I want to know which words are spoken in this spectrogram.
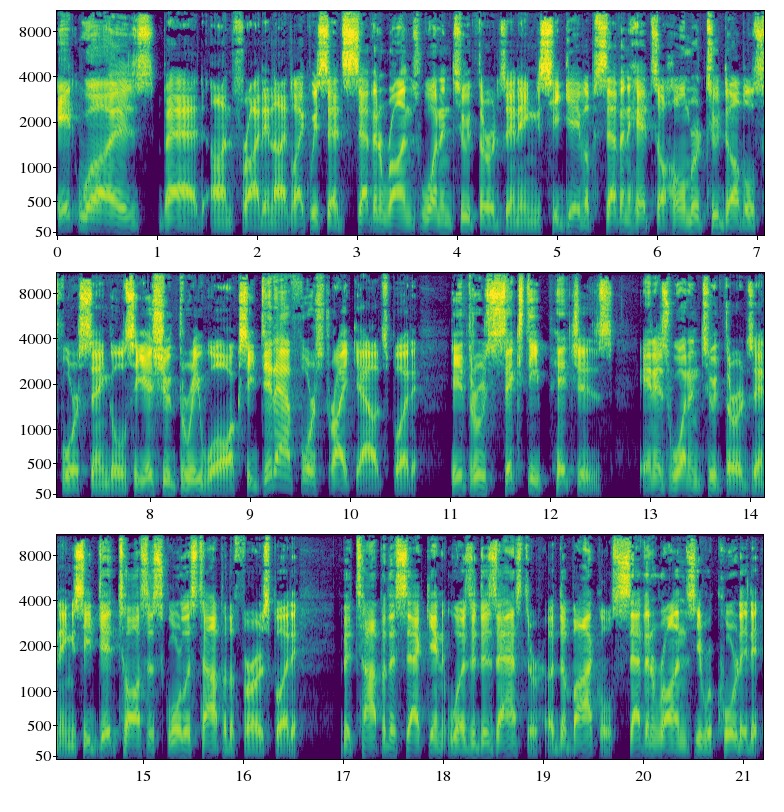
It was bad on Friday night. Like we said, seven runs, one and two thirds innings. He gave up seven hits, a homer, two doubles, four singles. He issued three walks. He did have four strikeouts, but he threw 60 pitches in his one and two thirds innings. He did toss a scoreless top of the first, but the top of the second was a disaster, a debacle. Seven runs. He recorded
